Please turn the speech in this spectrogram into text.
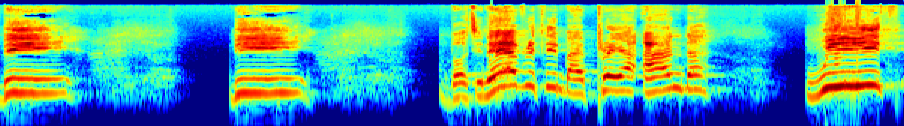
be, be, but in everything by prayer and with,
